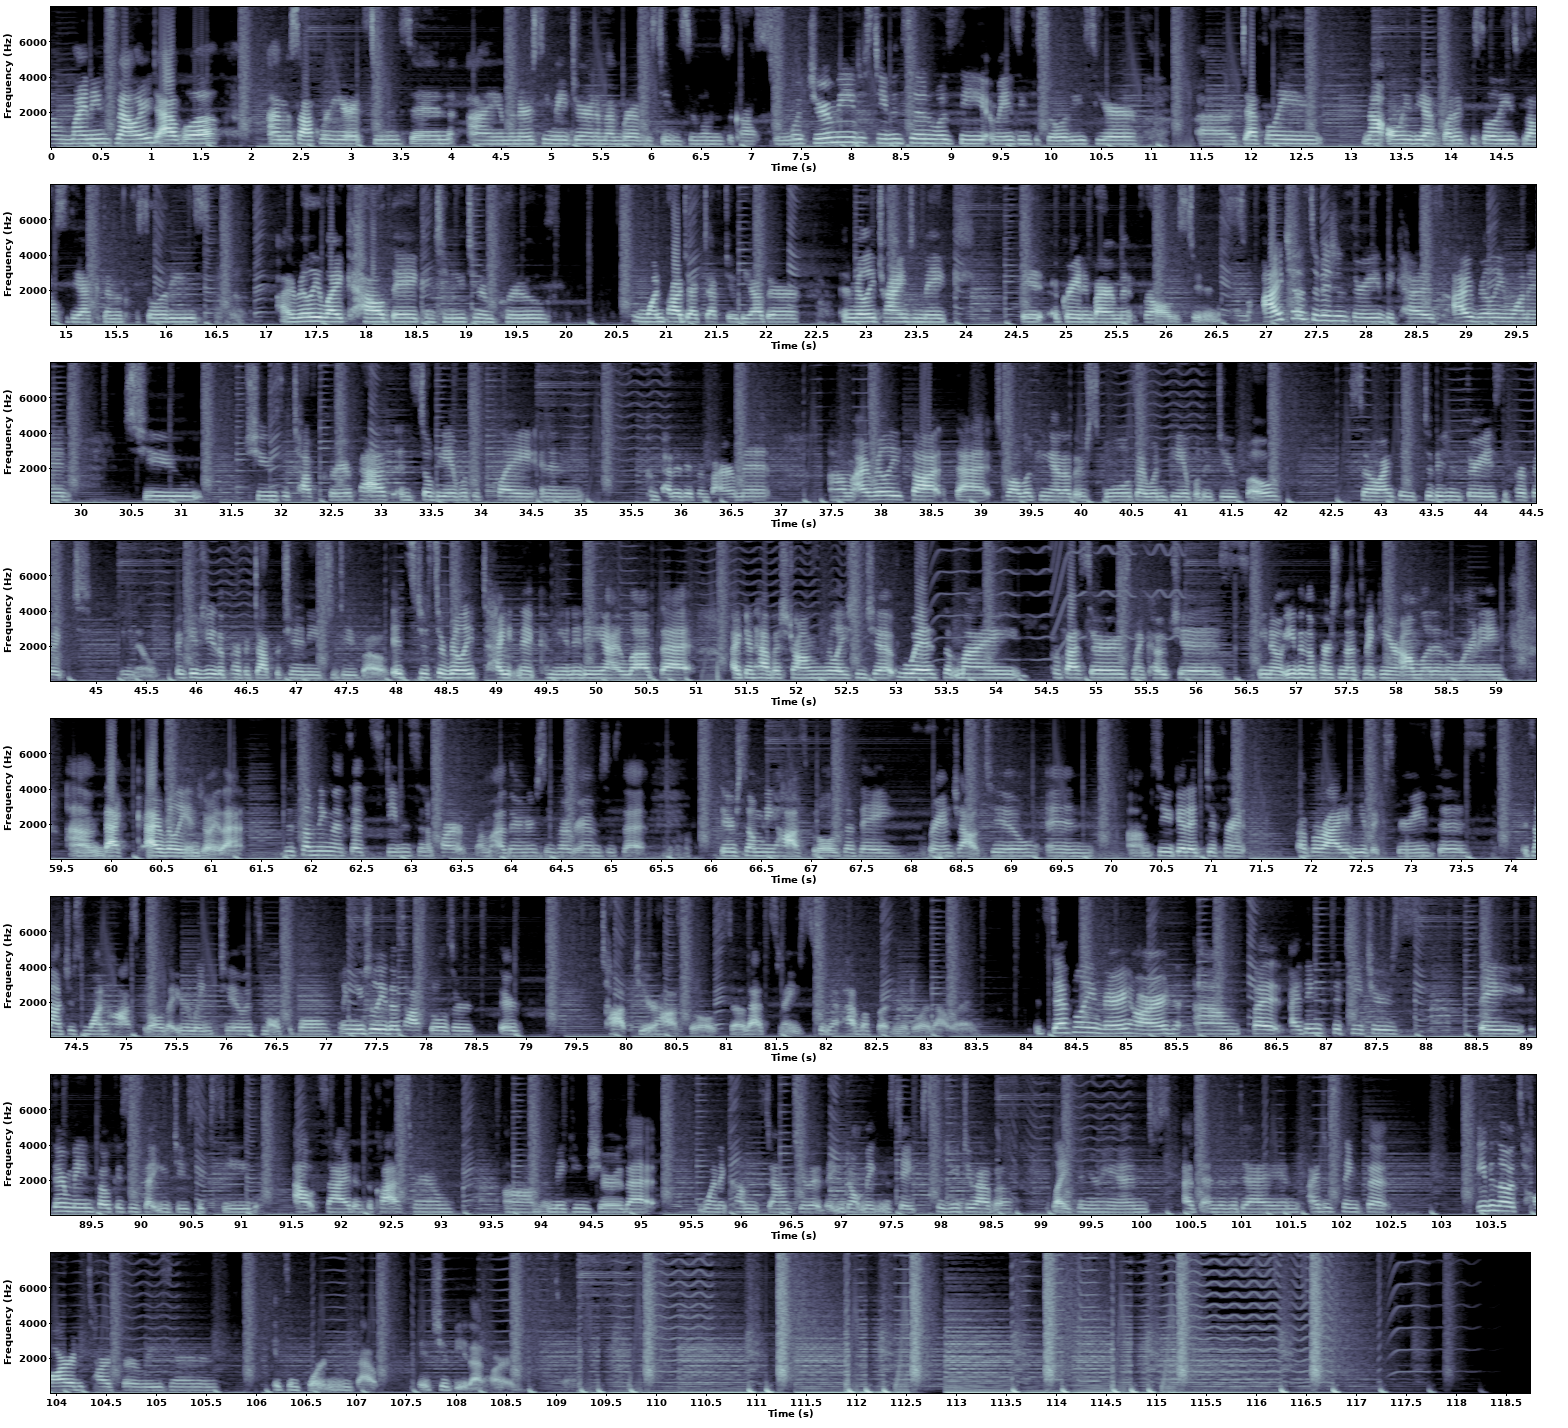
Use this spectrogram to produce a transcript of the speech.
Um, my name is Mallory Davila. I'm a sophomore here at Stevenson. I am a nursing major and a member of the Stevenson Women's Lacrosse team. What drew me to Stevenson was the amazing facilities here. Uh, definitely not only the athletic facilities but also the academic facilities. I really like how they continue to improve one project after the other and really trying to make it a great environment for all the students. I chose Division Three because I really wanted to choose a tough career path and still be able to play in a competitive environment. Um, I really thought that while looking at other schools, I wouldn't be able to do both. So I think Division Three is the perfect you know, it gives you the perfect opportunity to do both. It's just a really tight-knit community. I love that I can have a strong relationship with my professors, my coaches, you know, even the person that's making your omelet in the morning. Um, that I really enjoy that. It's something that sets Stevenson apart from other nursing programs is that there's so many hospitals that they branch out to, and um, so you get a different, a variety of experiences. It's not just one hospital that you're linked to; it's multiple, and usually those hospitals are they're top tier hospitals, so that's nice to have a foot in the door that way. It's definitely very hard, um, but I think the teachers, they their main focus is that you do succeed outside of the classroom um, and making sure that when it comes down to it that you don't make mistakes because you do have a life in your hand at the end of the day. And I just think that even though it's hard, it's hard for a reason and it's important that it should be that hard.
